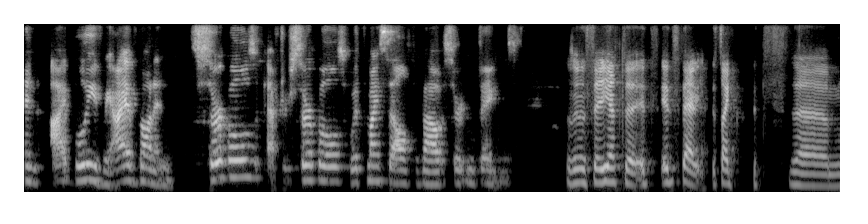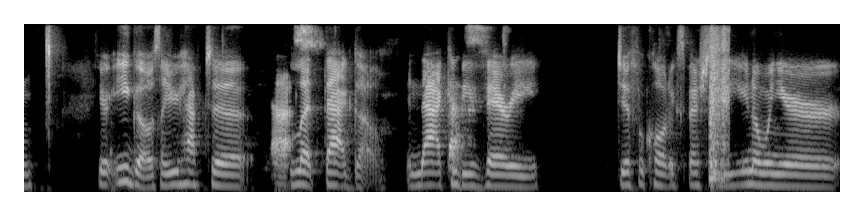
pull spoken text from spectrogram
And I believe me, I have gone in circles after circles with myself about certain things. I was gonna say you have to. It's it's that. It's like it's the um, your ego. So you have to let that go, and that can be very difficult, especially you know when you're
